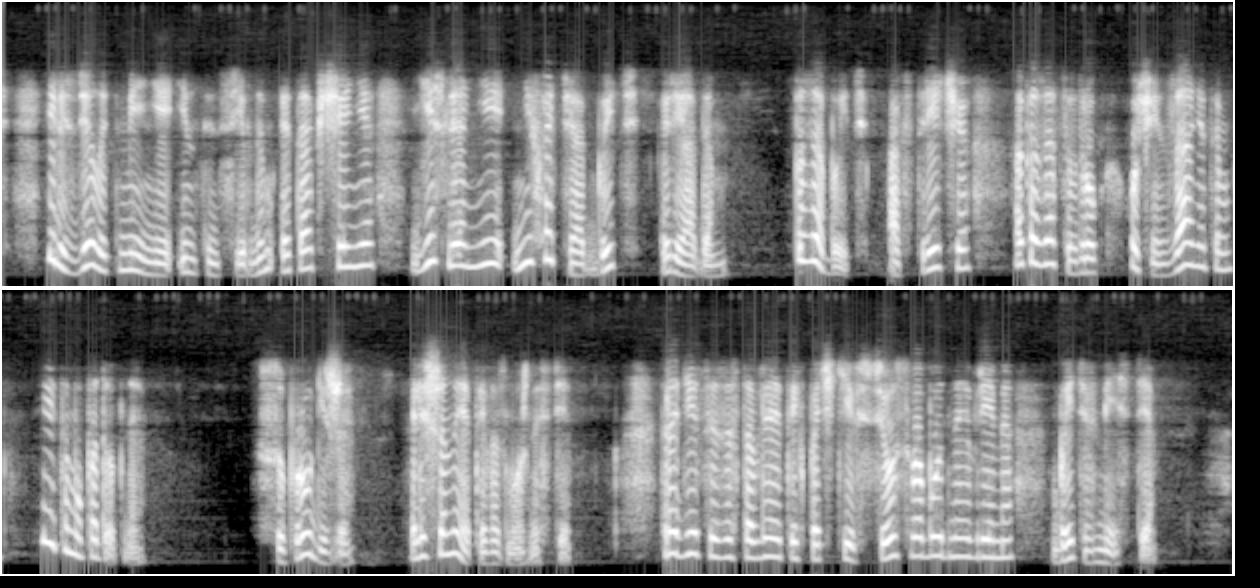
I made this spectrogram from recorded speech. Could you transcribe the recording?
или сделать менее интенсивным это общение, если они не хотят быть рядом, позабыть о встрече, оказаться вдруг очень занятым и тому подобное. Супруги же лишены этой возможности. Традиция заставляет их почти все свободное время быть вместе.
